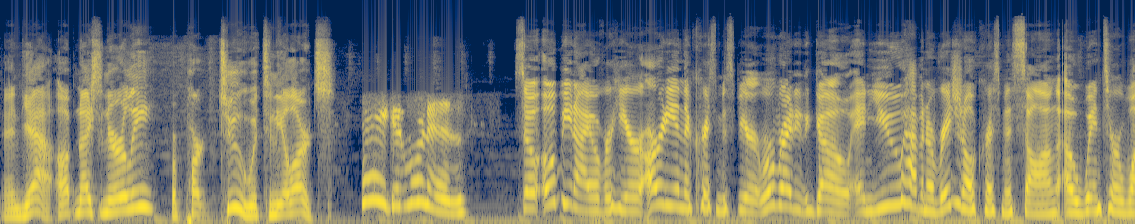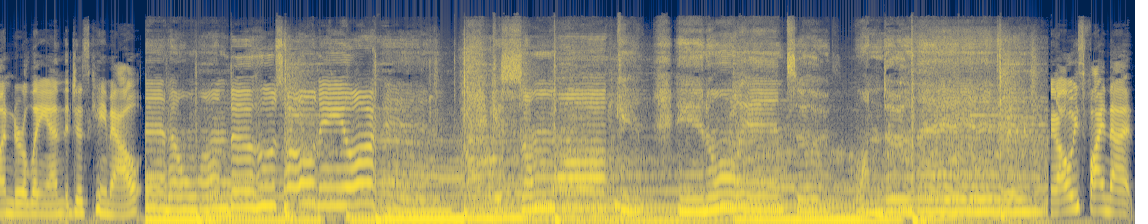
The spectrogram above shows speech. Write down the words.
And yeah, up nice and early for part two with Tennille Arts. Hey, good morning. So, Obie and I over here are already in the Christmas spirit. We're ready to go. And you have an original Christmas song, A Winter Wonderland, that just came out. And I wonder who's holding your hand. Guess I'm walking in a winter wonderland. I always find that,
